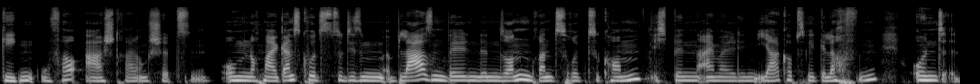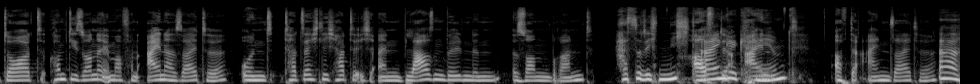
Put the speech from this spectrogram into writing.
gegen UVA-Strahlung schützen. Um nochmal ganz kurz zu diesem blasenbildenden Sonnenbrand zurückzukommen. Ich bin einmal den Jakobsweg gelaufen und dort kommt die Sonne immer von einer Seite und tatsächlich hatte ich einen blasenbildenden Sonnenbrand. Hast du dich nicht eingecremt? auf der einen Seite. Ah.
